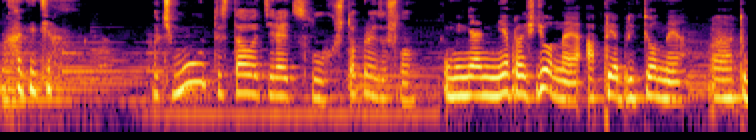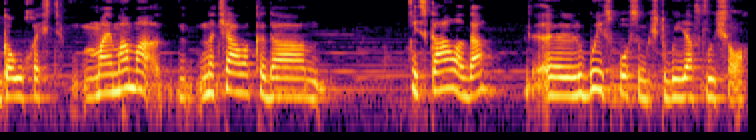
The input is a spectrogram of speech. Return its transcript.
Заходите. Почему ты стала терять слух? Что произошло? У меня не врожденная, а приобретенная э, тугоухость. Моя мама начала, когда искала, да, э, любые способы, чтобы я слышала.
